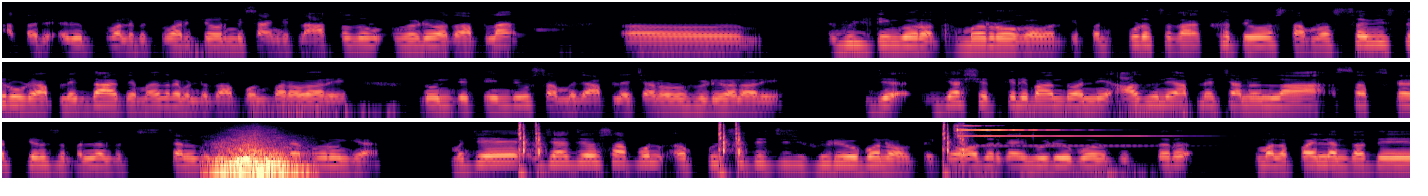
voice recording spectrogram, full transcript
आता तुम्हाला वरच्यावर मी सांगितलं आता जो व्हिडिओ होता आपला विल्टिंगवर होता मर रोगावरती. पण पुढे सुद्धा खत व्यवस्थापन सविस्तर व्हिडिओ आपले एक दहा ते पंधरा मिनिटात आपण बनवणार आहे. दोन ते तीन दिवसामध्ये आपल्या चॅनलवर व्हिडिओ येणार आहे. ज्या शेतकरी बांधवांनी अजूनही आपल्या चॅनलला सबस्क्राईब केलं असेल पहिल्यांदा चॅनल सबस्क्राईब करून घ्या. म्हणजे ज्या दिवस आपण फुलशेतीची व्हिडिओ बनवतो किंवा जर काही व्हिडिओ बनवतो तर तुम्हाला पहिल्यांदा ते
